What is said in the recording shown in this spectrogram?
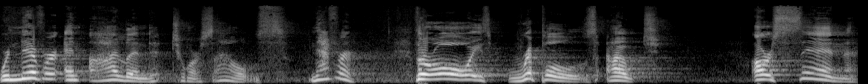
We're never an island to ourselves. Never. There are always ripples out. Our sin,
